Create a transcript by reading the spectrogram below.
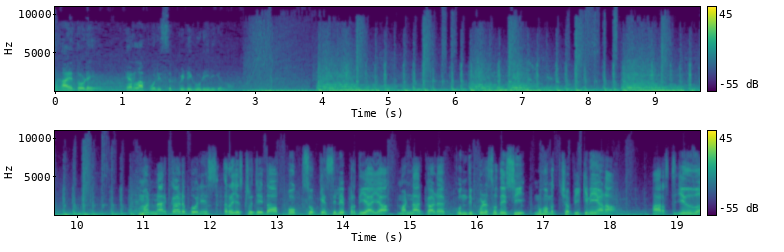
സഹായത്തോടെ കേരള പോലീസ് പിടികൂടിയിരിക്കുന്നു. മണ്ണാർക്കാട് പോലീസ് രജിസ്റ്റർ ചെയ്ത പോക്സോ കേസിലെ പ്രതിയായ മണ്ണാർക്കാട് കുന്തിപ്പുഴ സ്വദേശി മുഹമ്മദ് ഷഫീഖിനെയാണ് അറസ്റ്റ് ചെയ്തത്.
